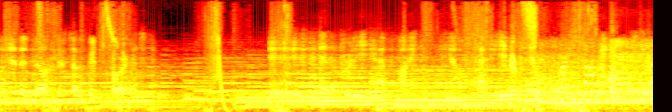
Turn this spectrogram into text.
challenging and justice of good sort. Isn't it pretty happy? You know, happy?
